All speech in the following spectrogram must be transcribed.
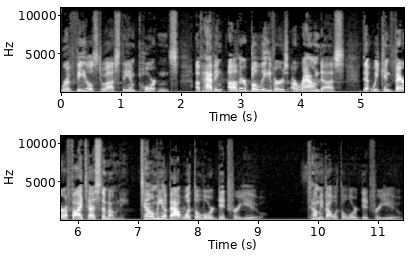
reveals to us the importance of having other believers around us that we can verify testimony. Tell me about what the Lord did for you. Tell me about what the Lord did for you.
